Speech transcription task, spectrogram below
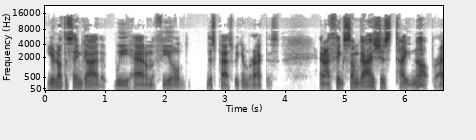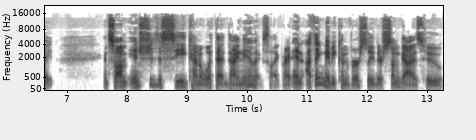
you're not the same guy that we had on the field this past week in practice. And I think some guys just tighten up, right? And so I'm interested to see kind of what that dynamic's like, right? And I think maybe conversely, there's some guys who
